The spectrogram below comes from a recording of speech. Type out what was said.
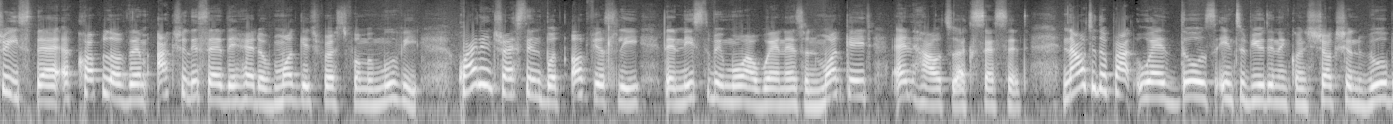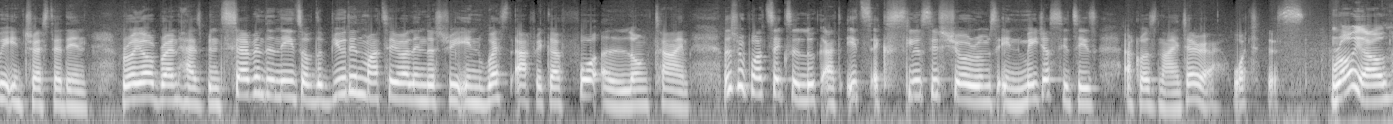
Streets there, a couple of them actually said they heard of Mortgage First from a movie. Quite interesting, but obviously there needs to be more awareness on mortgage and how to access it. Now to the part where those into building and construction will be interested in. Royal Brand has been serving the needs of the building material industry in West Africa for a long time. This report takes a look at its exclusive showrooms in major cities across Nigeria. Watch this. Royal,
